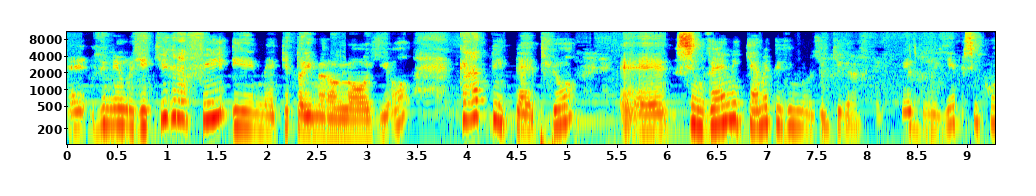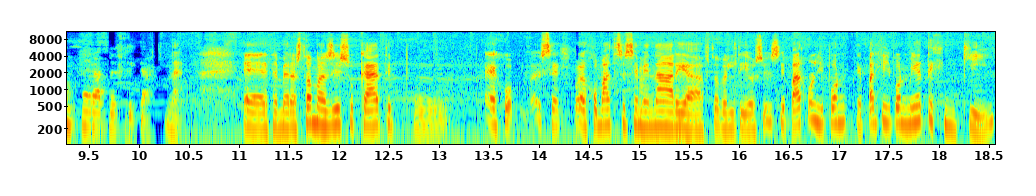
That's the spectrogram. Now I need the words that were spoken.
Ε, δημιουργική γραφή είναι και το ημερολόγιο, κάτι τέτοιο ε, συμβαίνει και με τη δημιουργική γραφή. Λειτουργεί ψυχοθεραπευτικά. Ναι. Ε, θα μοιραστώ μαζί σου κάτι που έχω, σε, έχω μάθει σε σεμινάρια αυτοβελτίωσης. Υπάρχουν, λοιπόν, υπάρχει λοιπόν μια τεχνική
